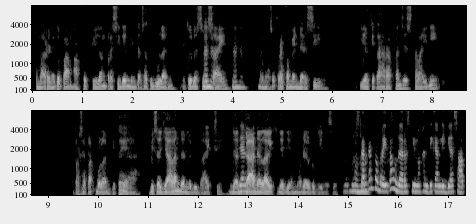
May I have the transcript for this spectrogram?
kemarin itu Pak Mahfud bilang presiden minta satu bulan itu udah selesai Mhm. termasuk rekomendasi ya kita harapkan sih setelah ini persepak bolaan kita ya bisa jalan dan lebih baik sih dan Dan- nggak ada lagi kejadian model begini sih Betul. Sekarang kan pemerintah udah resmi menghentikan Liga 1,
